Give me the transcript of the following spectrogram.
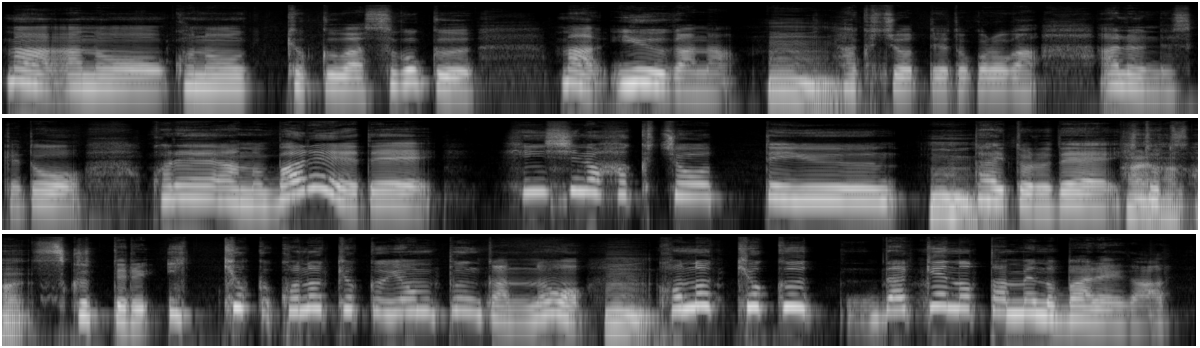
まあ、あのこの曲はすごく、まあ、優雅なうん。白鳥っていうところがあるんですけどこれあのバレエで「瀕死の白鳥」っていううん。タイトルで一つ作ってる一曲この曲4分間のうん。この曲だけのためのバレエがあって。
